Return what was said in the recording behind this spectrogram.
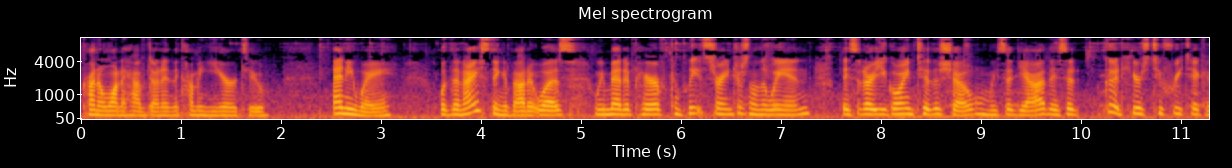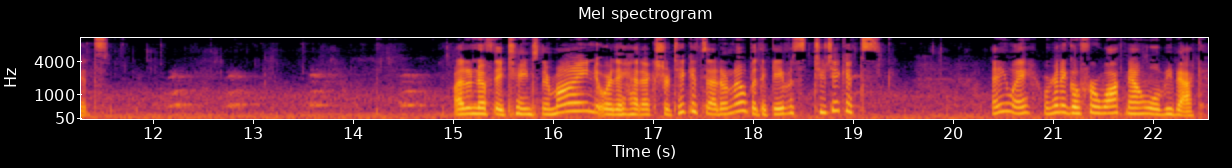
kind of want to have done in the coming year or two. Anyway, what the nice thing about it was we met a pair of complete strangers on the way in. They said, are you going to the show? And we said, yeah. They said, good, here's two free tickets. I don't know if they changed their mind or they had extra tickets. I don't know, but they gave us two tickets. Anyway, we're going to go for a walk now. We'll be back.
